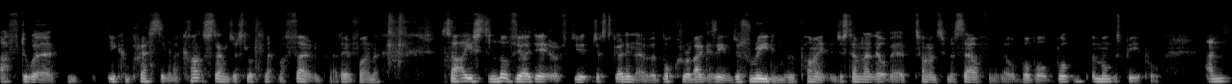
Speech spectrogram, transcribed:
after work decompressing and I can't stand just looking at my phone. I don't find that. So I used to love the idea of just going in there with a book or a magazine and just reading with a pint and just having that little bit of time to myself in a little bubble but amongst people. And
